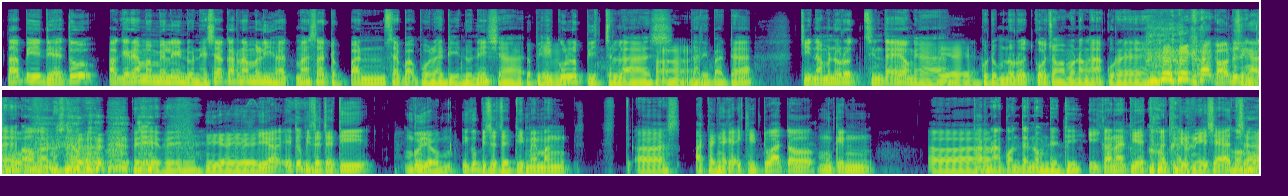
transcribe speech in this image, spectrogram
tapi dia itu akhirnya memilih Indonesia karena melihat masa depan sepak bola di Indonesia Lebih- itu lebih jelas Ah. daripada Cina menurut Sinteyong ya. Iya, iya. Kudu menurutku jangan mau nang aku re. Kau Sinteyong oh enggak usah. BE BE. Iya iya iya itu bisa jadi embu ya, itu bisa jadi memang eh, adanya kayak gitu atau mungkin eh Karena konten Om Deddy. i- karena dia juga di Indonesia aja.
